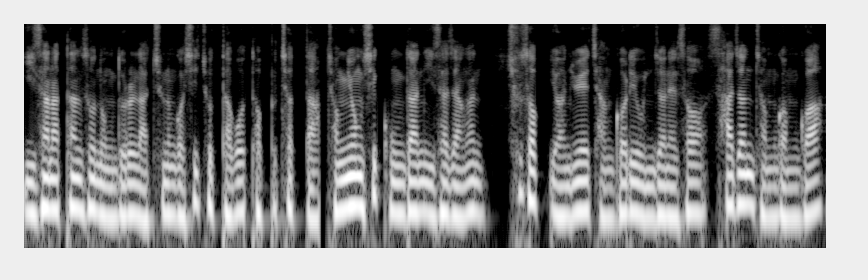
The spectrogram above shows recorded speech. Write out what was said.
이산화탄소 농도를 낮추는 것이 좋다고 덧붙였다. 정용식 공단 이사장은 추석 연휴의 장거리 운전에서 사전 점검과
